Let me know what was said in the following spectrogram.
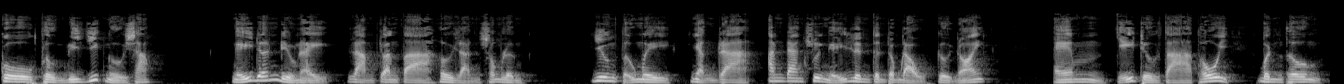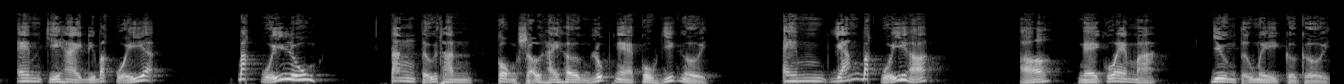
cô thường đi giết người sao? Nghĩ đến điều này làm cho anh ta hơi lạnh sống lưng. Dương Tử Mi nhận ra anh đang suy nghĩ linh tinh trong đầu, cười nói, Em chỉ trừ tà thôi, bình thường em chỉ hay đi bắt quỷ á. Bắt quỷ luôn? Tăng Tử thành còn sợ hãi hơn lúc nghe cô giết người. Em dám bắt quỷ hả? Ờ, nghề của em mà. Dương Tử Mi cười cười.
